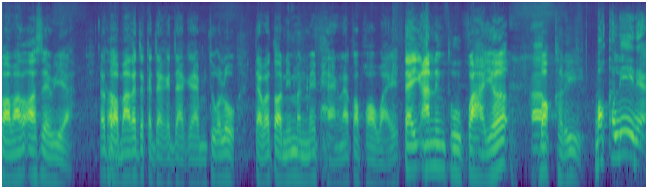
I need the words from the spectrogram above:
ต่อมาก็ออสเตรเลีย แล้วครับต่อมาก็จะกระจายกระจายกระจายไปทั่วโลก แต่ว่าตอนนี้มันไม่แพงแล้วก็พอไหว แต่อีกอันหนึงถูกกว่าเยอะบล็อกเคอรี่บล็อกโคลี่เนี่ย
